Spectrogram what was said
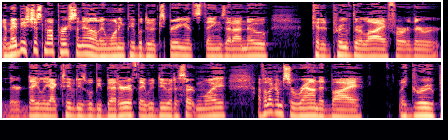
and maybe it's just my personality wanting people to experience things that I know could improve their life or their their daily activities would be better if they would do it a certain way. I feel like I'm surrounded by a group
